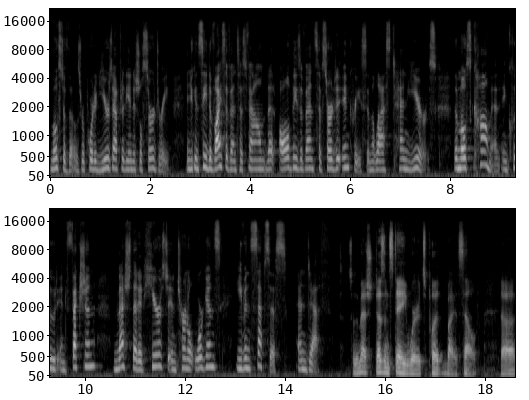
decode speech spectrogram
Most of those reported years after the initial surgery. And you can see Device Events has found that all of these events have started to increase in the last 10 years. The most common include infection, mesh that adheres to internal organs, even sepsis and death. So the mesh doesn't stay where it's put by itself. Uh,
